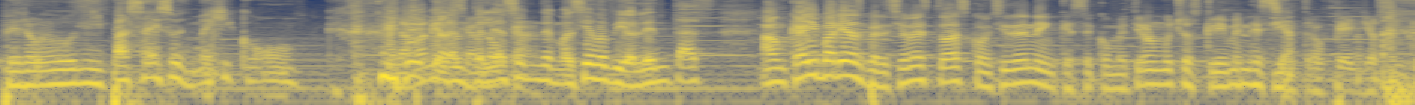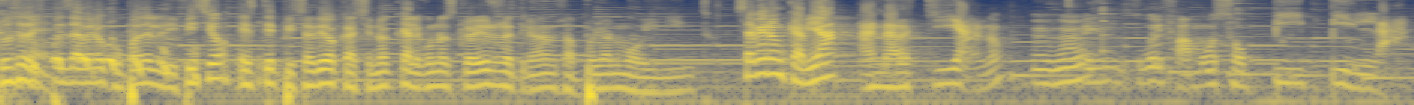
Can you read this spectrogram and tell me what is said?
Pero ni pasa eso en México. La banda que las peleas son demasiado violentas. Aunque hay varias versiones, todas coinciden en que se cometieron muchos crímenes y atropellos. Incluso después de haber ocupado el edificio, este episodio ocasionó que algunos criollos retiraran su apoyo al movimiento. Sabieron que había anarquía, ¿no? Ahí estuvo el famoso Pipila.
